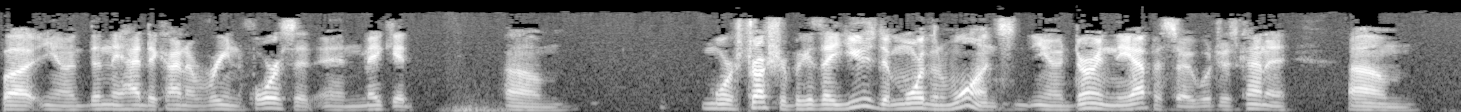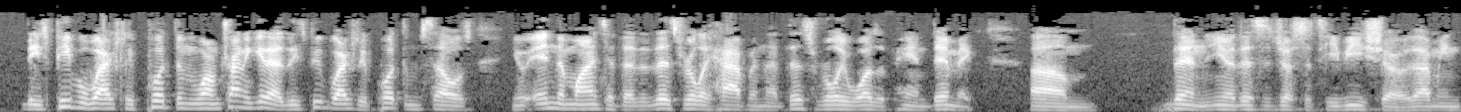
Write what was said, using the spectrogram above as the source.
but you know, then they had to kind of reinforce it and make it um, more structured because they used it more than once, you know, during the episode, which was kind of um, these people actually put them. What I'm trying to get at, these people actually put themselves, you know, in the mindset that, that this really happened, that this really was a pandemic. Um, then you know this is just a TV show. I mean,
